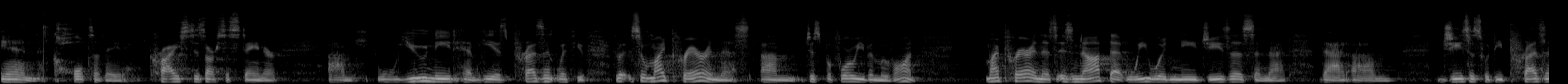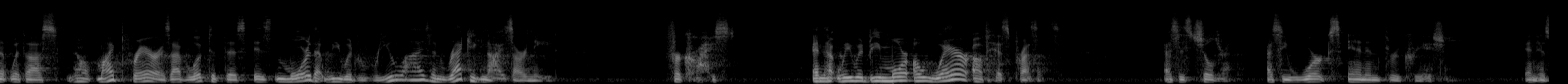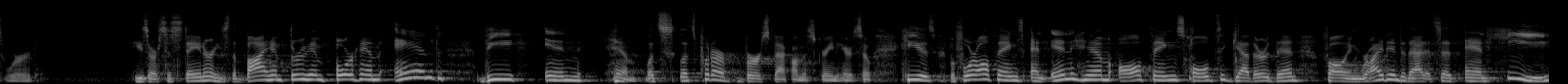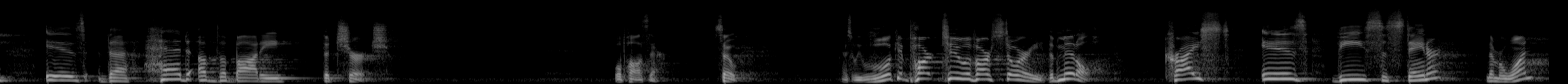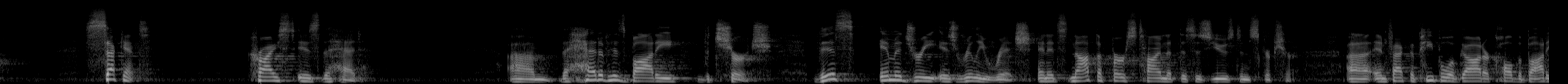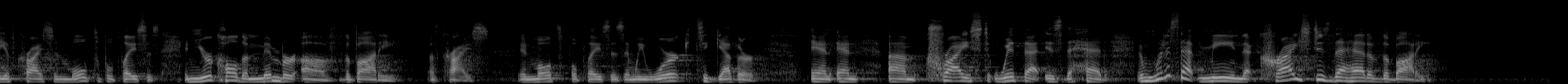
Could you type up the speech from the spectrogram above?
in cultivating. Christ is our sustainer. Um, you need him. He is present with you. So, my prayer in this, um, just before we even move on, my prayer in this is not that we would need Jesus and that that um, Jesus would be present with us. No, my prayer, as I've looked at this, is more that we would realize and recognize our need for Christ, and that we would be more aware of His presence as His children as he works in and through creation in his word. He's our sustainer. He's the by him, through him, for him, and the in him. Let's, let's put our verse back on the screen here. So he is before all things, and in him all things hold together. Then, falling right into that, it says, and he is the head of the body, the church. We'll pause there. So, as we look at part two of our story, the middle, Christ is the sustainer, number one. Second, Christ is the head. Um, the head of his body, the church. This imagery is really rich, and it's not the first time that this is used in Scripture. Uh, in fact, the people of God are called the body of Christ in multiple places, and you're called a member of the body of Christ in multiple places, and we work together. And, and um, Christ, with that, is the head. And what does that mean that Christ is the head of the body?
